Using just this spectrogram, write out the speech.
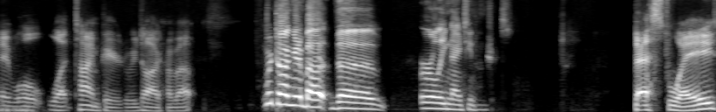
Okay, well, what time period are we talking about? we're talking about the early 1900s Best way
